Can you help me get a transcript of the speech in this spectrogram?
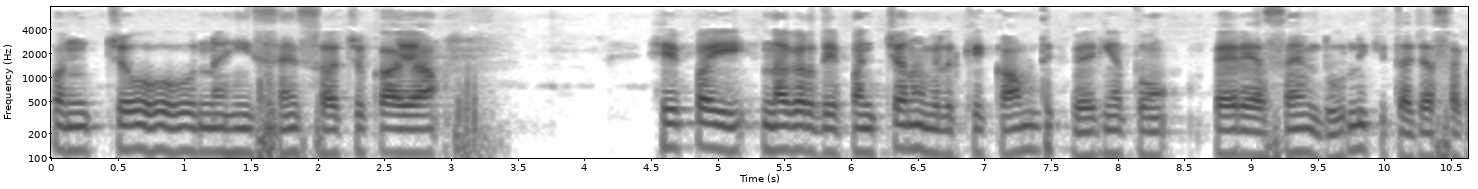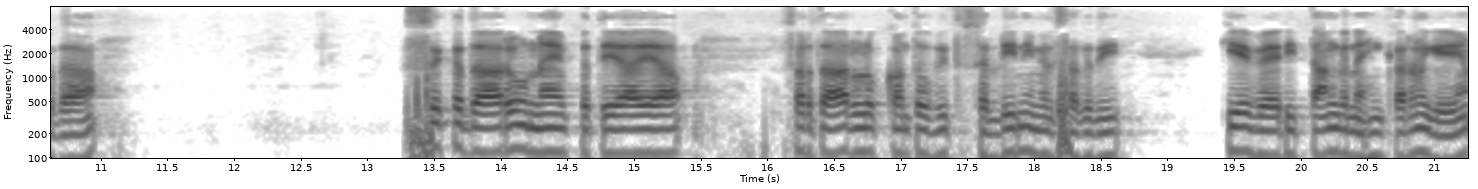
ਪੰਚੋ ਨਹੀਂ ਸੈਂਸਾ ਚੁਕਾਇਆ। ਹੇ ਭਾਈ, ਨਗਰ ਦੇ ਪੰਚਾਂ ਨੂੰ ਮਿਲ ਕੇ ਕਾਮਦਿਕ ਵੈਰੀਆਂ ਤੋਂ ਪੈ ਪੈਰਿਆ ਸਹਿਮ ਦੂਰ ਨਹੀਂ ਕੀਤਾ ਜਾ ਸਕਦਾ। ਸਿੱਖਦਾਰੋਂ ਨੇ ਪਤਿਆਇਆ। ਸਰਦਾਰ ਲੋਕਾਂ ਤੋਂ ਵੀ ਤਸੱਲੀ ਨਹੀਂ ਮਿਲ ਸਕਦੀ ਕਿ ਇਹ ਵੈਰੀ ਤੰਗ ਨਹੀਂ ਕਰਨਗੇ।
